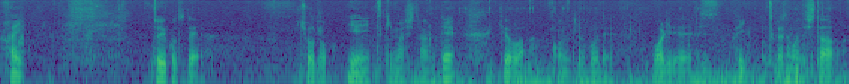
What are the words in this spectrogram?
はいということでちょうど家に着きましたので今日はこんなところで終わりです。はいお疲れ様でした。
